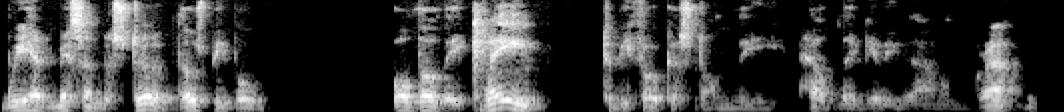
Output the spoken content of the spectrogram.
we had misunderstood those people, although they claim to be focused on the help they're giving down on the ground,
